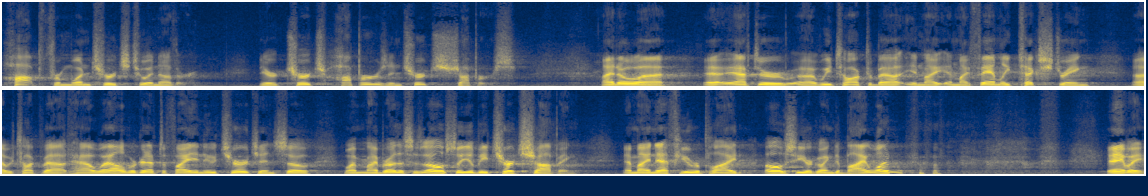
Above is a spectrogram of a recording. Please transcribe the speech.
hop from one church to another. They're church hoppers and church shoppers. I know uh, after uh, we talked about in my in my family text string, uh, we talked about how well we're going to have to find a new church, and so my brother says, "Oh, so you'll be church shopping." And my nephew replied, Oh, so you're going to buy one? anyway,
